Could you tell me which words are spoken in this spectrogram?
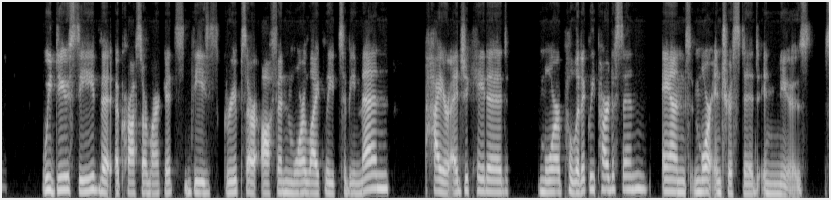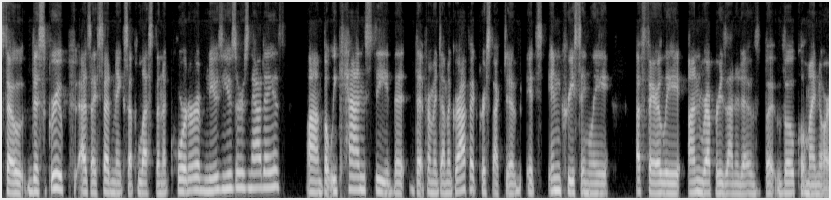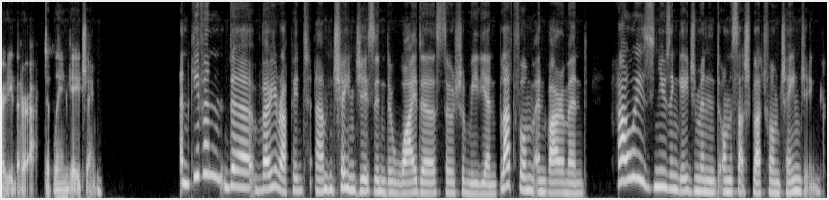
we do see that across our markets these groups are often more likely to be men higher educated more politically partisan and more interested in news. So this group, as I said, makes up less than a quarter of news users nowadays. Um, but we can see that that from a demographic perspective, it's increasingly a fairly unrepresentative but vocal minority that are actively engaging. And given the very rapid um, changes in the wider social media and platform environment, how is news engagement on such platform changing?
